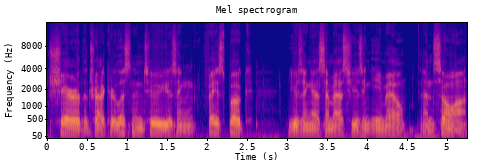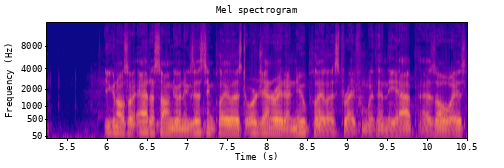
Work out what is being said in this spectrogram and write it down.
share the track you're listening to using Facebook, using SMS, using email, and so on. You can also add a song to an existing playlist or generate a new playlist right from within the app, as always.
